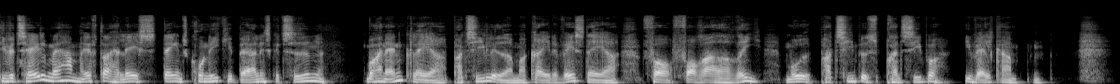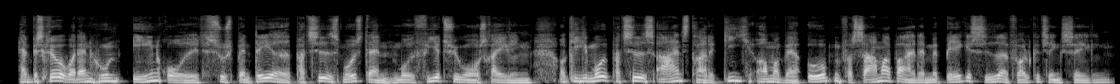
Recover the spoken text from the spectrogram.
De vil tale med ham efter at have læst dagens kronik i Berlingske Tidene, hvor han anklager partileder Margrethe Vestager for forræderi mod partiets principper i valgkampen. Han beskriver, hvordan hun enrådigt suspenderede partiets modstand mod 24-årsreglen og gik imod partiets egen strategi om at være åben for samarbejde med begge sider af Folketingssalen.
